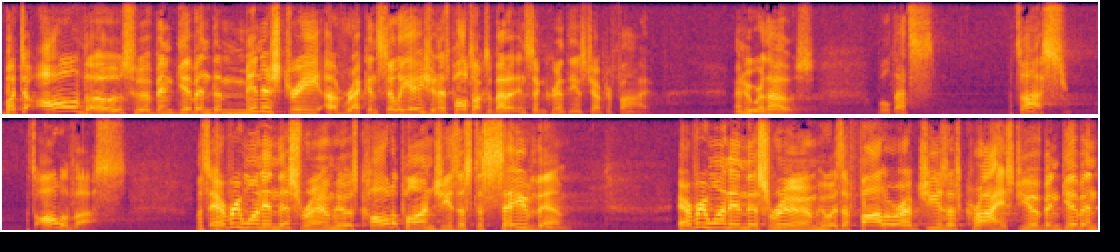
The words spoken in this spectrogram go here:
but to all those who have been given the ministry of reconciliation, as Paul talks about it in 2 Corinthians chapter 5. And who are those? Well, that's, that's us. That's all of us. That's everyone in this room who has called upon Jesus to save them. Everyone in this room who is a follower of Jesus Christ, you have been given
